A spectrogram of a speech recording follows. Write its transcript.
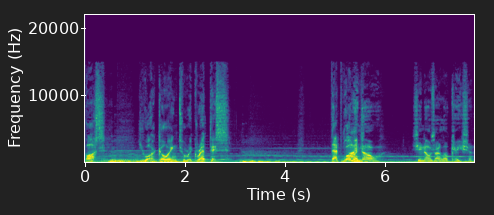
Boss, you are going to regret this. That woman... I know. She knows our location.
